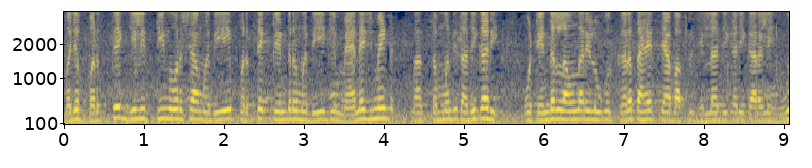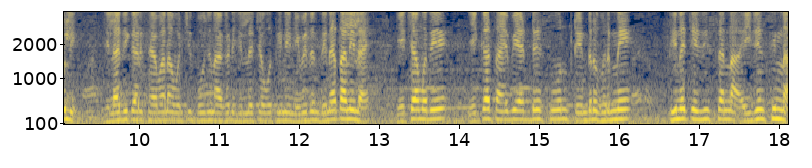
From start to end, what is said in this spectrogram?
म्हणजे प्रत्येक गेली तीन वर्षामध्ये प्रत्येक टेंडरमध्ये जे मॅनेजमेंट संबंधित अधिकारी व टेंडर लावणारे लोक करत आहेत त्या बाबतीत जिल्हाधिकारी कार्यालय हिंगोली. जिल्हाधिकारी साहेबांना वंचित बहुजन आघाडी जिल्ह्याच्या वतीने निवेदन देण्यात आलेलं आहे. याच्यामध्ये एकाच आय बी ॲड्रेसहून टेंडर भरणे तीनच एजन्सींना एजन्सींना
